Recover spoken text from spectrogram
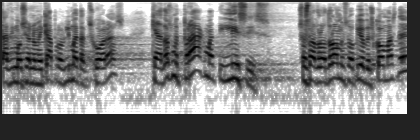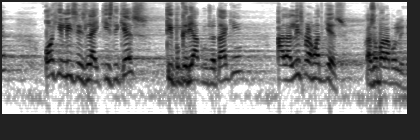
τα δημοσιονομικά προβλήματα της χώρας και να δώσουμε πράγματι λύσεις στο σταυροδρόμι στο οποίο βρισκόμαστε, όχι λύσεις λαϊκίστικες, τύπου Κυριάκου Μητσοτάκη, αλλά λύσεις πραγματικές. Ευχαριστώ πάρα πολύ.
